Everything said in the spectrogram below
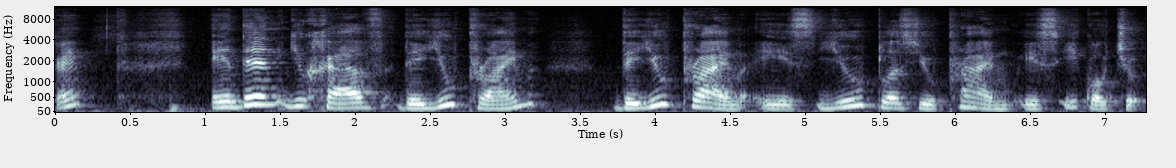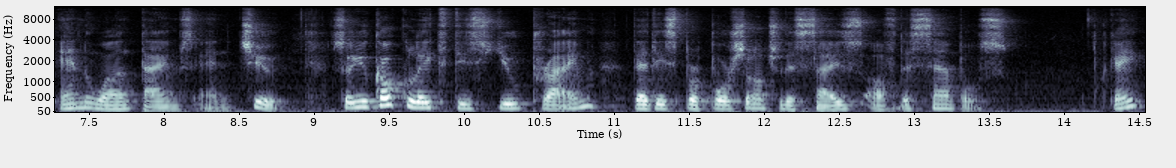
Okay, and then you have the U prime. The U prime is U plus U prime is equal to N1 times N2. So you calculate this U prime that is proportional to the size of the samples. Okay,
